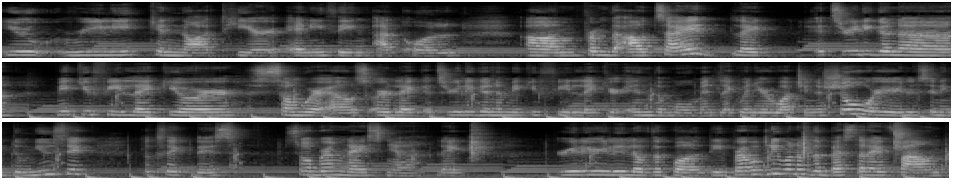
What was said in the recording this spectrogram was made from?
you really cannot hear anything at all um, from the outside. Like, it's really gonna make you feel like you're somewhere else or like it's really gonna make you feel like you're in the moment. Like when you're watching a show or you're listening to music looks like this. Sobrang nice niya. Like really really love the quality. Probably one of the best that I've found.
